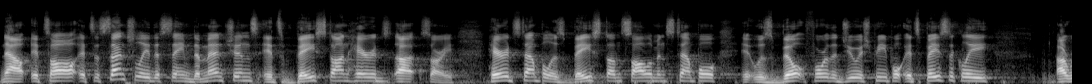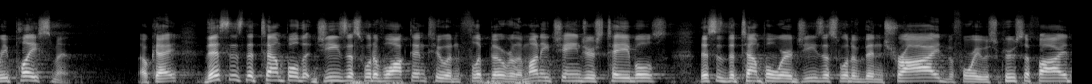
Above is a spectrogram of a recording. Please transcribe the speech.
Now, it's all it's essentially the same dimensions. It's based on Herod's uh, sorry, Herod's temple is based on Solomon's temple. It was built for the Jewish people. It's basically a replacement. Okay? This is the temple that Jesus would have walked into and flipped over the money changers' tables. This is the temple where Jesus would have been tried before he was crucified.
